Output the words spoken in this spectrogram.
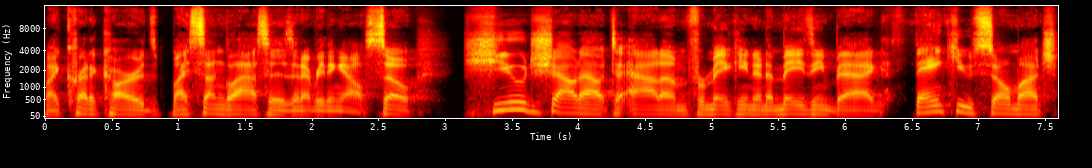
my credit cards, my sunglasses, and everything else. So huge shout out to Adam for making an amazing bag. Thank you so much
